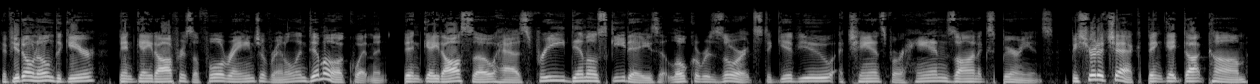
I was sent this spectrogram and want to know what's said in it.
If you don't own the gear, Bentgate offers a full range of rental and demo equipment. Bentgate also has free demo ski days at local resorts to give you a chance for hands-on experience. Be sure to check bentgate.com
